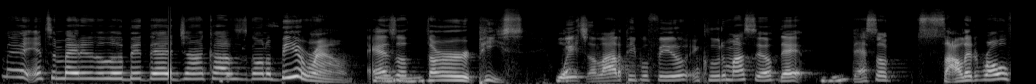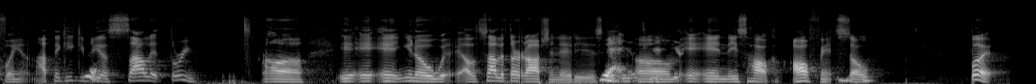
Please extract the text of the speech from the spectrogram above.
man, intimated a little bit that John Collins is going to be around as mm-hmm. a third piece, yes. which a lot of people feel, including myself, that mm-hmm. that's a solid role for him. I think he could yeah. be a solid three. Uh, and, and, you know, a solid third option that is, yeah, um, in, in this Hawk offense. So, mm-hmm. but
